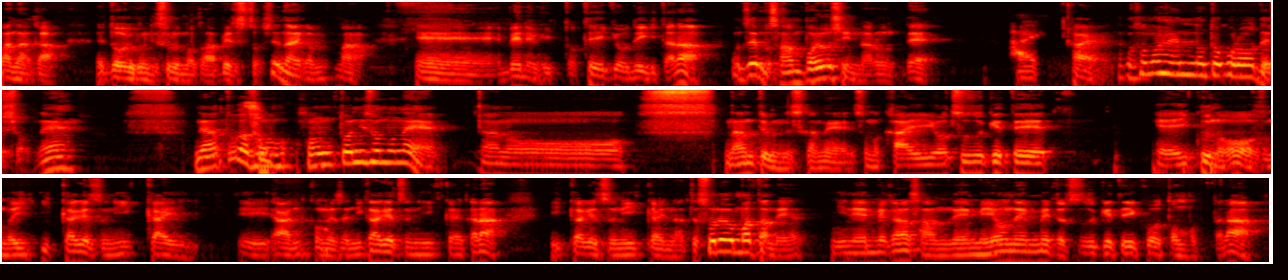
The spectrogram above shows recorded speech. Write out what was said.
まあなんか、どういうふうにするのかは別として、何か、まあ、えーベネフィット提供できたら、全部散歩用紙になるんで、はい。はい。なんかその辺のところでしょうね。で、あとはその、本当にそのね、あのーなんていうんですかね、その会を続けて、えー行くのを、その1ヶ月に1回、えーあ、ごめんなさい、2ヶ月に1回から1ヶ月に1回になって、それをまたね、2年目から3年目、4年目と続けていこうと思ったら、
